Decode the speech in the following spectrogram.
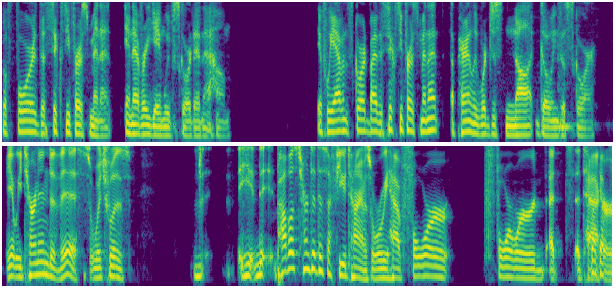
before the 61st minute in every game we've scored in at home. If we haven't scored by the 61st minute, apparently we're just not going to score. Yeah, we turn into this, which was th- he, Pablo's turned to this a few times where we have four forward at- It's like a attackers.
